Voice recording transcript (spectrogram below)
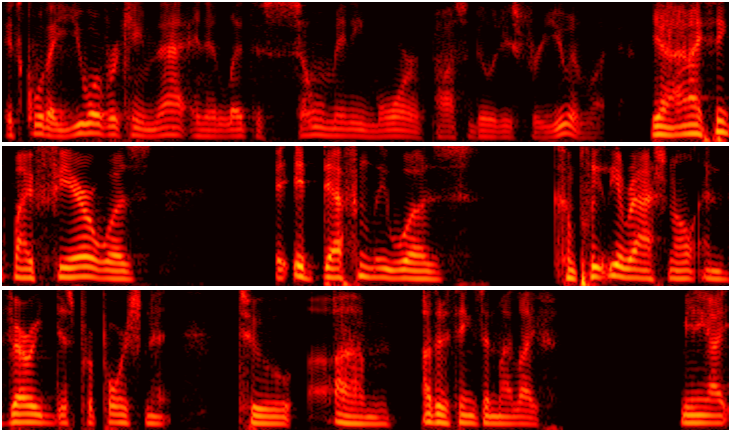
it's cool that you overcame that and it led to so many more possibilities for you in life. Yeah, and I think my fear was it, it definitely was completely irrational and very disproportionate to um, other things in my life. Meaning, I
